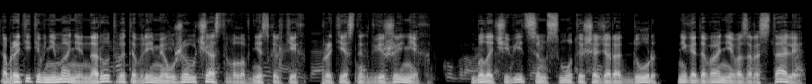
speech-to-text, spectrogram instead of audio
Обратите внимание, народ в это время уже участвовал в нескольких протестных движениях, был очевидцем смуты Шаджарат-Дур, негодования возрастали,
